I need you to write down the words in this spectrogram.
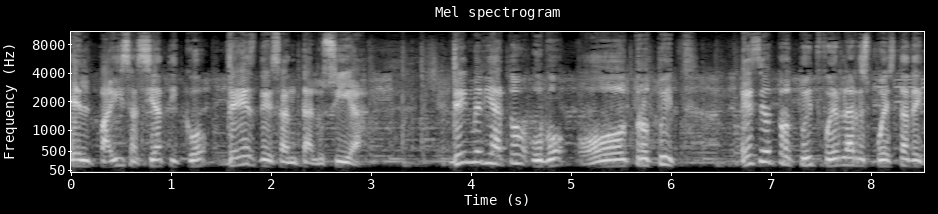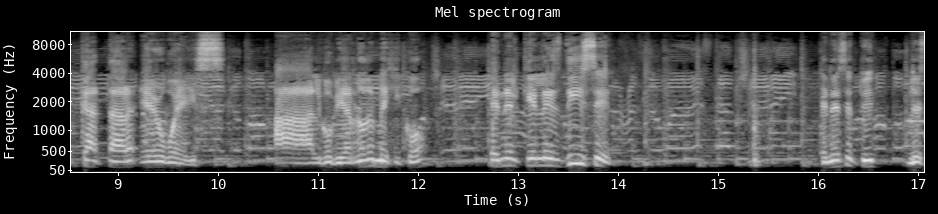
el país asiático desde Santa Lucía. De inmediato hubo otro tuit. Ese otro tuit fue la respuesta de Qatar Airways al gobierno de México en el que les dice, en ese tuit les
